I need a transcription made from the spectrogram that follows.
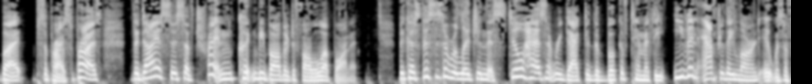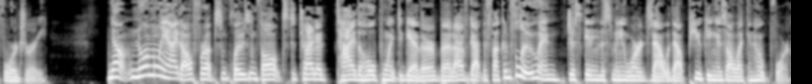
but surprise, surprise, the Diocese of Trenton couldn't be bothered to follow up on it. Because this is a religion that still hasn't redacted the book of Timothy even after they learned it was a forgery. Now, normally I'd offer up some closing thoughts to try to tie the whole point together, but I've got the fucking flu and just getting this many words out without puking is all I can hope for.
